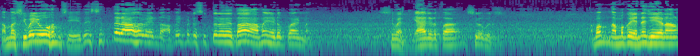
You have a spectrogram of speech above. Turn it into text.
நம்ம சிவயோகம் செய்து சித்தராக வேண்டும். அப்படிப்பட்ட சித்தரதை தான் அவன் எடுப்பான் சிவன் யார் எடுப்பா சிவபெருமான் அப்பம் நமக்கு என்ன செய்யணும்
